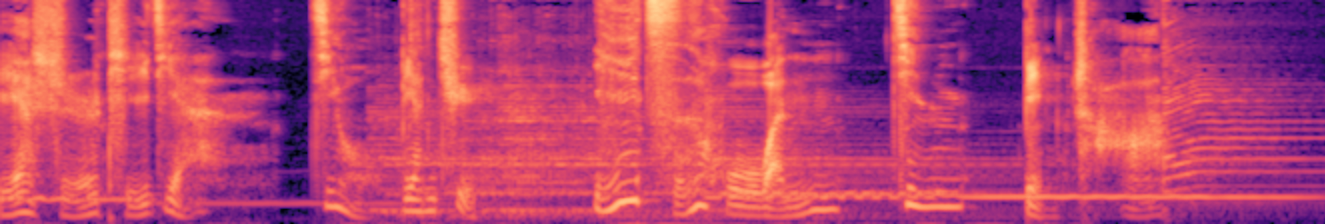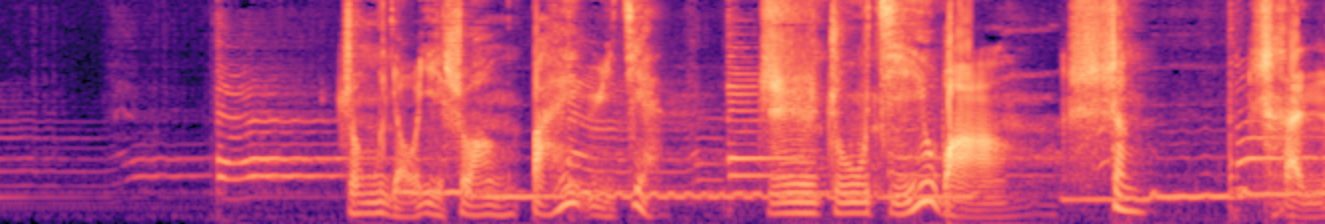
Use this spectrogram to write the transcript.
别时提剑就边去，以此虎闻金饼茶。终有一双白羽箭，蜘蛛结网生尘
